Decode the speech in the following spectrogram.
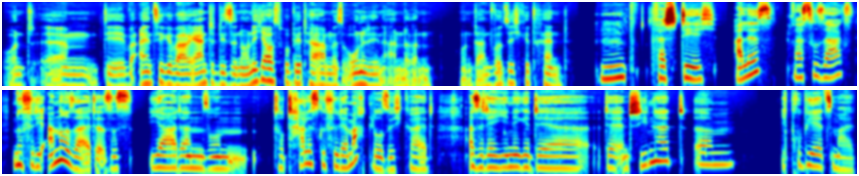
Und ähm, die einzige Variante, die sie noch nicht ausprobiert haben, ist ohne den anderen. Und dann wird sich getrennt. Hm, Verstehe ich alles, was du sagst. Nur für die andere Seite ist es ja dann so ein totales Gefühl der Machtlosigkeit. Also derjenige, der, der entschieden hat, ähm, ich probiere jetzt mal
